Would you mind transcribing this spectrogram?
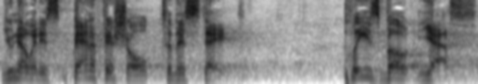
you know it is beneficial to this state. Please vote yes.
